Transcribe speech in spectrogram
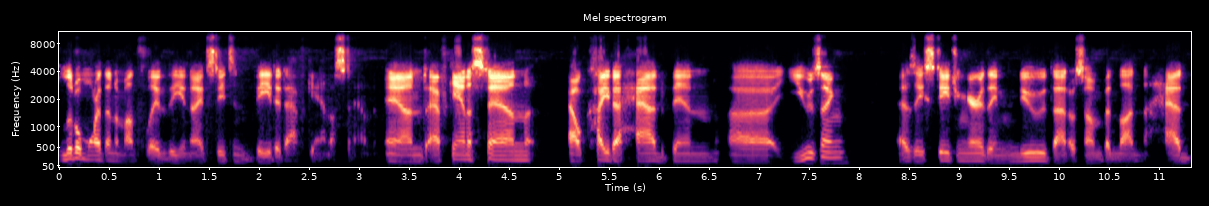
little more than a month later, the United States invaded Afghanistan. And Afghanistan, Al Qaeda had been uh, using as a staging area. They knew that Osama bin Laden had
